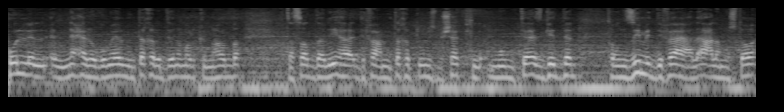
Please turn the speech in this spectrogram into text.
كل الناحية الهجومية لمنتخب الدنمارك النهارده تصدى ليها دفاع منتخب تونس بشكل ممتاز جدا. تنظيم الدفاع على أعلى مستوى.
